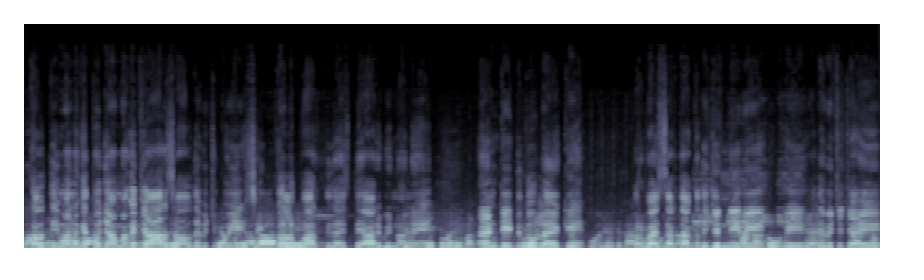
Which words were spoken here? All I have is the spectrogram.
ਗਲਤੀ ਮੰਨ ਕੇ ਤੋਂ ਜਾਵਾਂਗੇ। 4 ਸਾਲ ਦੇ ਵਿੱਚ ਕੋਈ ਸਿੰਗਲ ਭਰਤੀ ਦਾ ਇਸ਼ਤਿਹਾਰ ਵੀ ਇਹਨਾਂ ਨੇ ਐਨਟੀਟੀ ਤੋਂ ਲੈ ਕੇ ਪ੍ਰੋਫੈਸਰ ਤੱਕ ਦੀ ਜਿੰਨੀ ਵੀ ਕੋਈ ਉਹਦੇ ਵਿੱਚ ਚਾਹੇ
